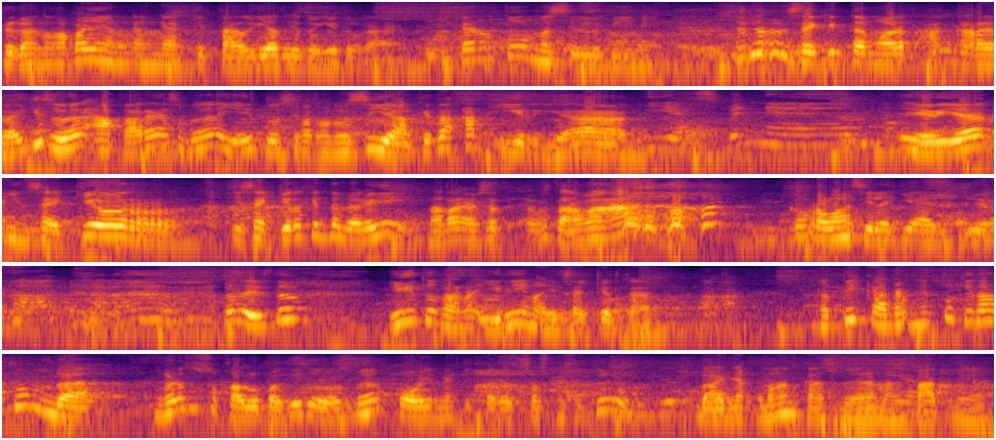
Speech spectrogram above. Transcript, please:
tergantung apa yang, yang kita lihat gitu gitu kan. Jadi kadang tuh masih lebih ini. Sebenarnya kalau misalnya kita mau lihat akarnya lagi sebenarnya akarnya sebenarnya yaitu sifat manusia. Kita kan irian. Yes bener. Irian insecure. Insecure kita bagi nonton episode pertama. Ke promosi lagi anjir. Terus habis itu itu karena iri sama insecure kan. Tapi kadang itu kita tuh nggak nggak tuh suka lupa gitu loh. Sebenarnya poin yang kita lihat sosmed itu banyak banget kan sebenarnya manfaatnya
